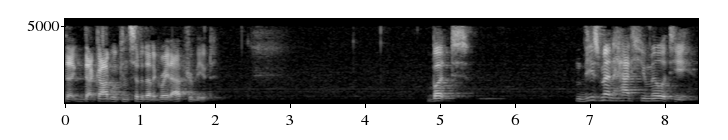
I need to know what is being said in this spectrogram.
that, that God would consider that a great attribute. But these men had humility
